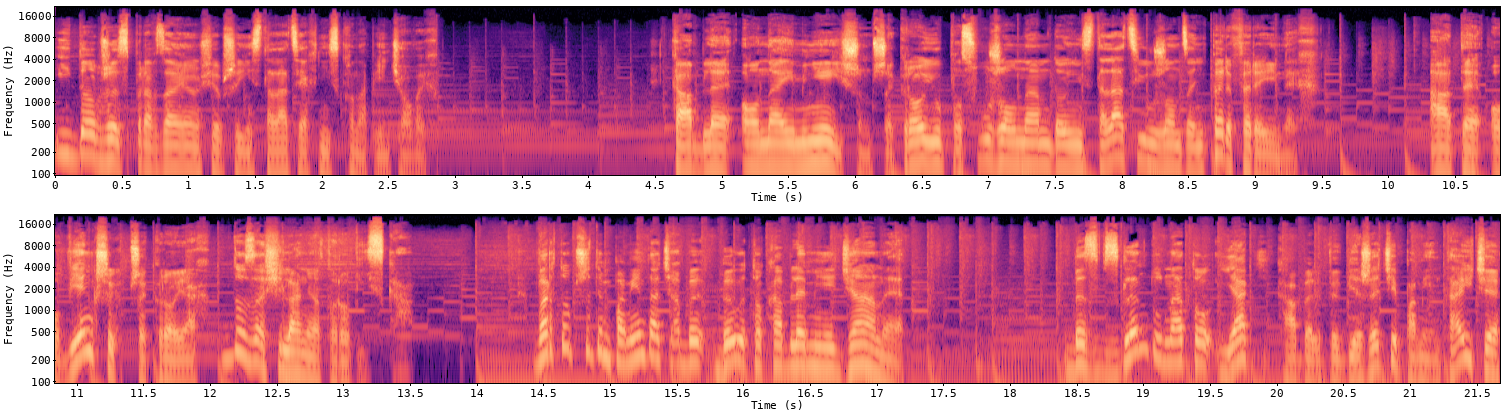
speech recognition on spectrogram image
i dobrze sprawdzają się przy instalacjach niskonapięciowych. Kable o najmniejszym przekroju posłużą nam do instalacji urządzeń peryferyjnych, a te o większych przekrojach do zasilania torowiska. Warto przy tym pamiętać, aby były to kable miedziane. Bez względu na to, jaki kabel wybierzecie, pamiętajcie,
